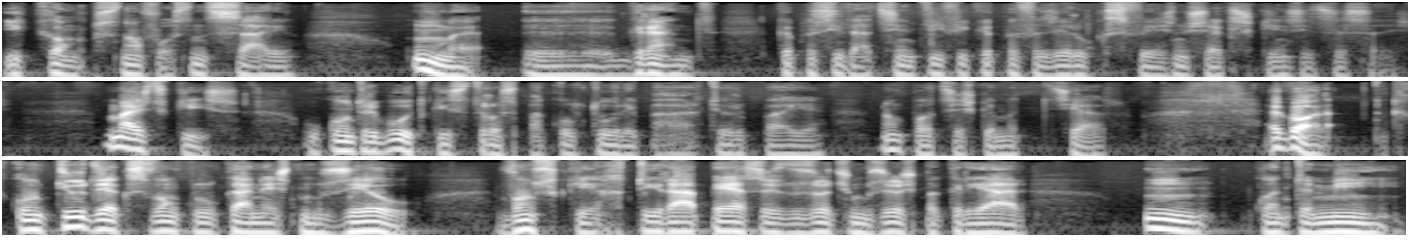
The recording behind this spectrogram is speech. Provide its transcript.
e como se não fosse necessário uma uh, grande capacidade científica para fazer o que se fez nos séculos XV e XVI. Mais do que isso, o contributo que isso trouxe para a cultura e para a arte europeia não pode ser esquematizado. Agora, que conteúdos é que se vão colocar neste museu? Vão-se retirar peças dos outros museus para criar um, quanto a mim,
